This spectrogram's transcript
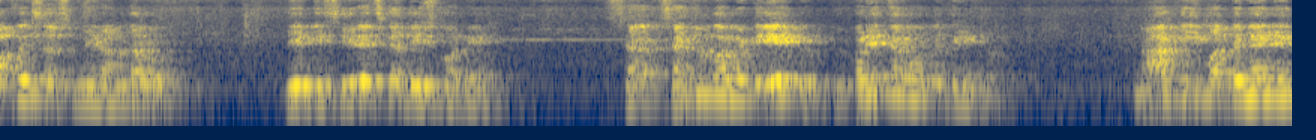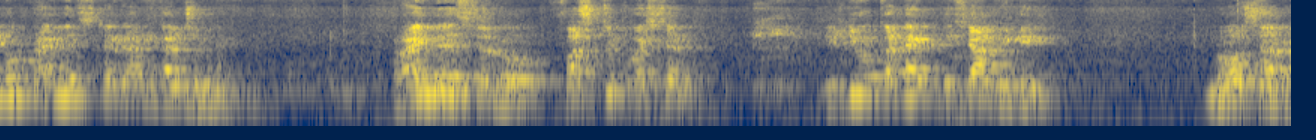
ఆఫీసర్స్ మీరందరూ దీన్ని సీరియస్గా తీసుకొని సె- సెంట్రల్ గవర్నమెంట్ ఎయిడ్ విపరీతంగా ఉంది దీంట్లో. నాకు ఈ మధ్యనే నేను ప్రైమ్ మినిస్టర్ గారిని కలిసి ఉన్నాను prime minister first question did you conduct Disha meeting no sir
